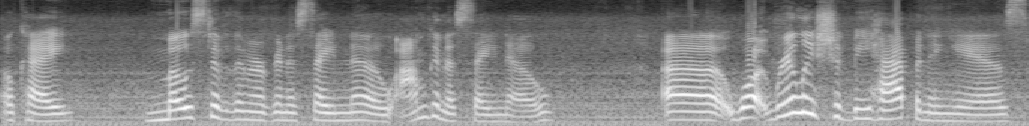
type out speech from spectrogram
Okay, most of them are going to say no. I'm going to say no. Uh, what really should be happening is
